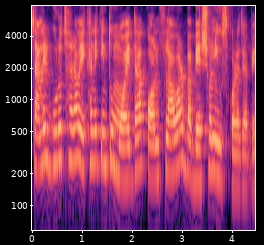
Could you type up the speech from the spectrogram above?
চালের গুঁড়ো ছাড়াও এখানে কিন্তু ময়দা কর্নফ্লাওয়ার বা বেসন ইউজ করা যাবে।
